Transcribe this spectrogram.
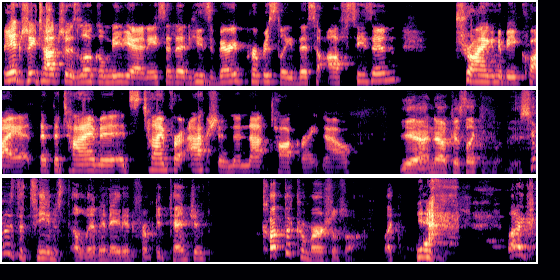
he actually talked to his local media and he said that he's very purposely this off season trying to be quiet. That the time it's time for action and not talk right now. Yeah, no, because like as soon as the team's eliminated from contention, cut the commercials off. Like, yeah, like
